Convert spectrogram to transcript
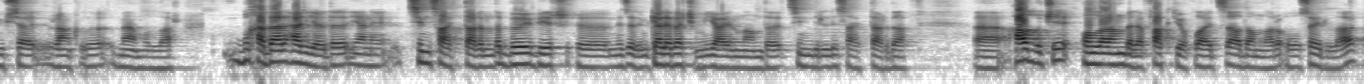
yüksək ranqlı məmurlar. Bu xəbər hər yerdə, yəni Çin saytlarında böyük bir e, necə deyim, qələbə kimi yayınlandı Çin dilli saytlarda. E, halbuki onların belə fakt yoxlayıcısı adamları olsaydılar,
